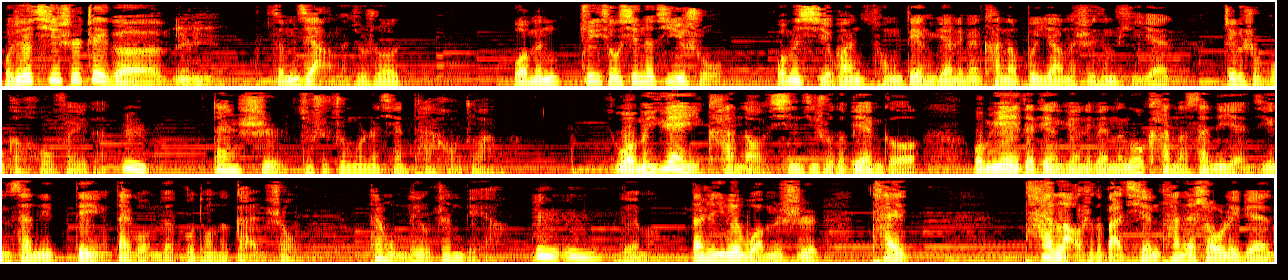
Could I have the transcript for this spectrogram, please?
我觉得其实这个、嗯 怎么讲呢？就是说，我们追求新的技术，我们喜欢从电影院里面看到不一样的视听体验，这个是无可厚非的。嗯，但是就是中国人的钱太好赚了，我们愿意看到新技术的变革，我们愿意在电影院里边能够看到 3D 眼镜、3D 电影带给我们的不同的感受，但是我们得有甄别啊，嗯嗯，对吗？但是因为我们是太太老实的把钱摊在手里边，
